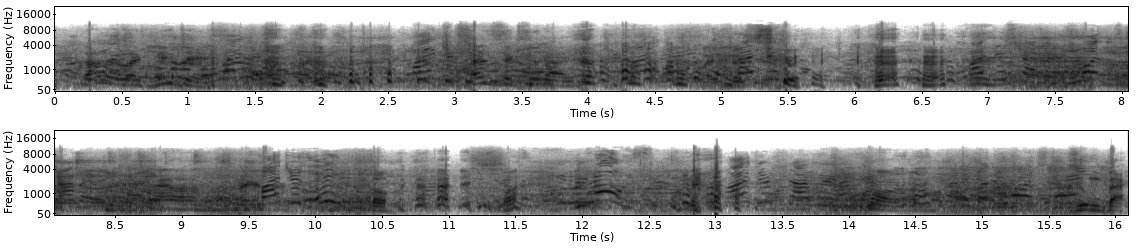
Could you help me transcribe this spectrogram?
Now they're like DJs. And 69. Roger strawberry. The strawberry? Uh, Roger's eight. Oh. What? Your nose. Roger strawberry. Come on, zoom back.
